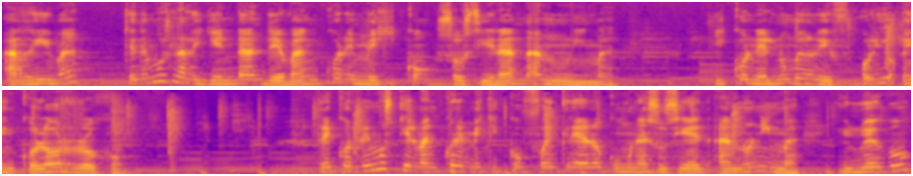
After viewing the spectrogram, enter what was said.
Arriba tenemos la leyenda de Banco de México Sociedad Anónima y con el número de folio en color rojo. Recordemos que el Banco de México fue creado como una sociedad anónima y luego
